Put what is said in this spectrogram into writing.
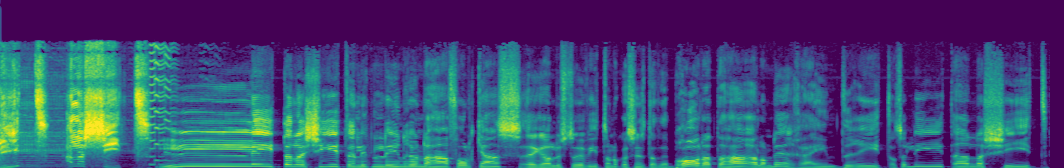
Lit eller skit? Lit eller skit, en liten lynrunde her, folkens. Jeg har lyst til å vite om dere syns det er bra, dette her, eller om det er reindrit. Altså lit eller skit.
